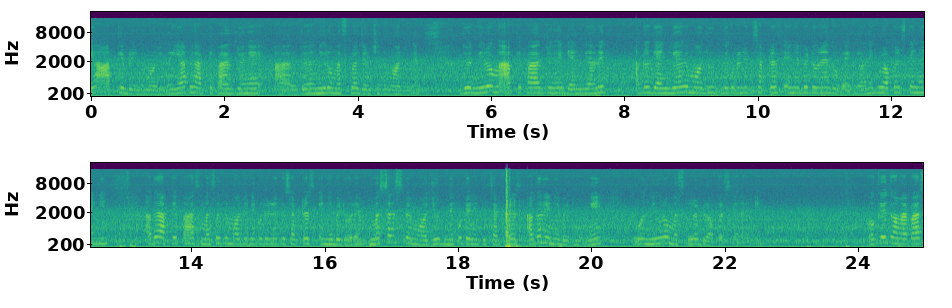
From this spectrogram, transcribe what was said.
या आपके ब्रेन में मौजूद हैं या फिर आपके पास जो है जो है न्यूरोमस्कुलर जंक्शन में मौजूद हैं। जो न्यूरो आपके पास जो है गैंग्लियानिक अगर गैंग्लिया में मौजूद निकोटेनिक रिसेप्टर्स इनहिबिट हो रहे हैं तो गैंग्लियानिक ब्लॉकर्स कहलाएँगे। अगर आपके पास मसल्स में मौजूद निकोटेनिक रिसेप्टर्स इनहिबिट हो रहे हैं मसल्स पे मौजूद निकोटेनिक रिसेप्टर्स अगर इनहिबिट होंगे तो वो न्यूरोमस्कुलर ब्लॉकर्स कहलाएँगे। ओके तो हमारे पास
